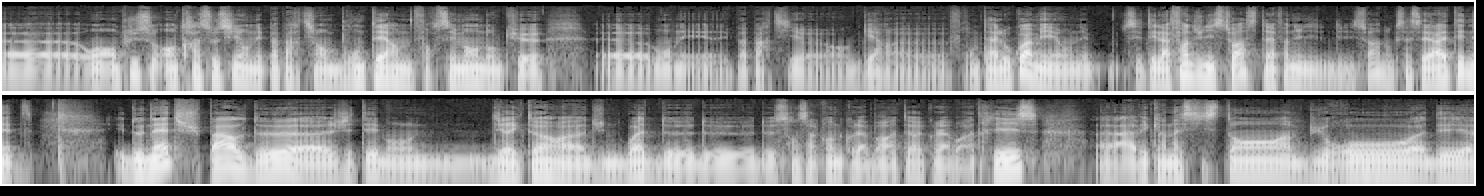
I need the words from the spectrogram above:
euh, en plus, entre associés, on n'est pas parti en bon terme forcément, donc euh, euh on n'est pas parti en guerre frontale ou quoi, mais on est. C'était la fin d'une histoire, c'était la fin d'une histoire, donc ça s'est arrêté net. Et de net, je parle de, j'étais bon directeur d'une boîte de, de, de 150 collaborateurs et collaboratrices. avec un assistant, un bureau, des,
